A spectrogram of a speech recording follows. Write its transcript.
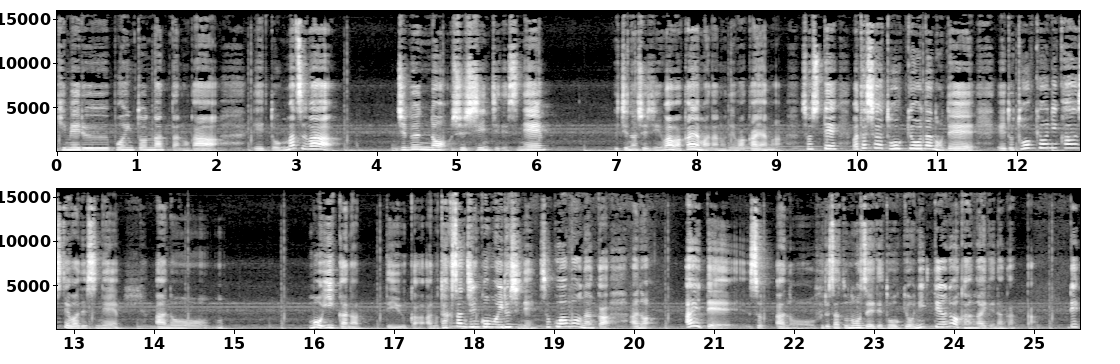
決めるポイントになったのが、えーと、まずは自分の出身地ですね。うちの主人は和歌山なので和歌山そして私は東京なので、えーと、東京に関してはですねあのもういいかなっていうかあのたくさん人口もいるしねそこはもうなんかあのあえてそあのふるさと納税で東京にっていうのは考えてなかった。で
